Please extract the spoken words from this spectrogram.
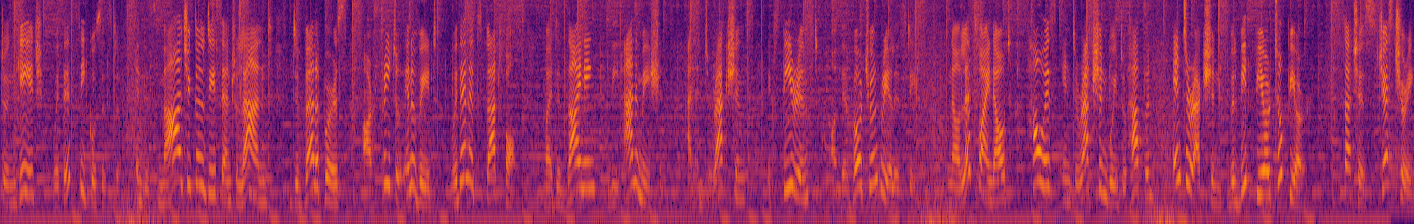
to engage with its ecosystem. In this magical Decentraland, developers are free to innovate within its platform by designing the animation and interactions experienced on their virtual real estate. Now let's find out how is interaction going to happen. Interaction will be peer-to-peer, -peer, such as gesturing,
